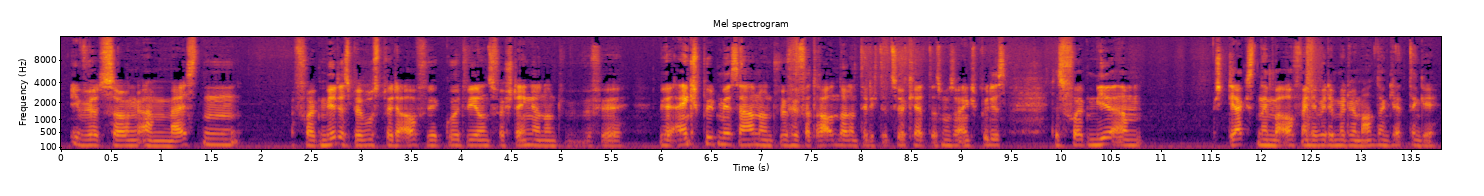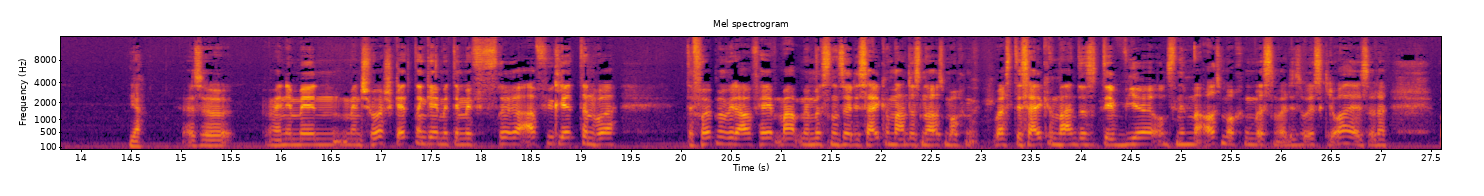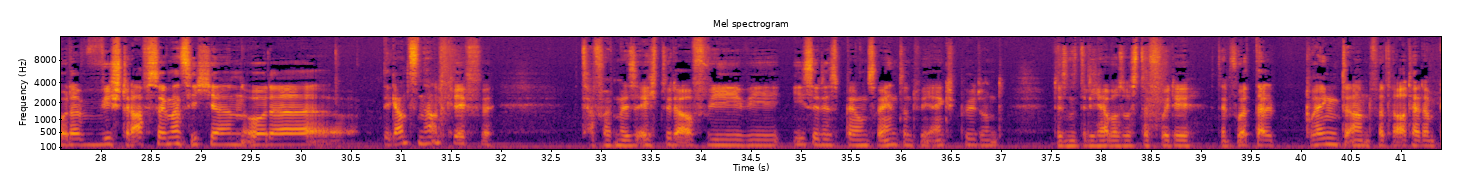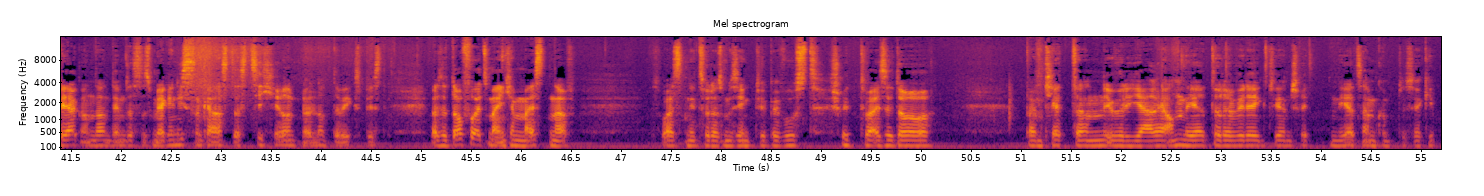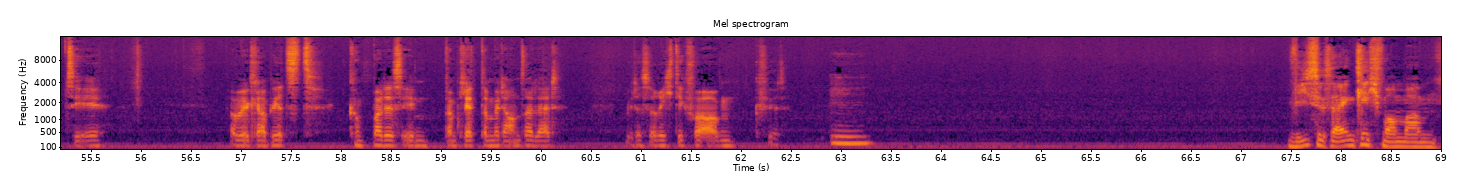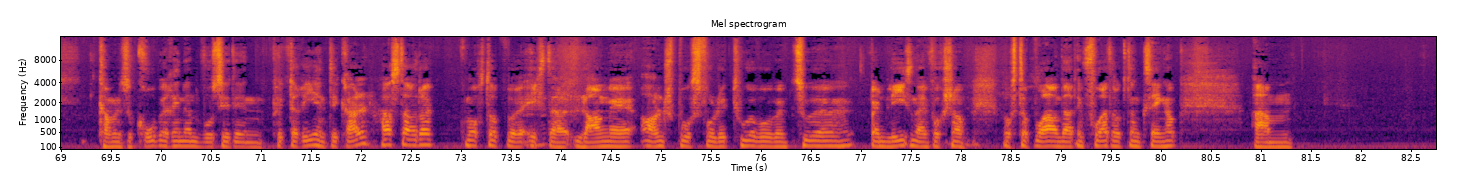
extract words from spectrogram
Ich würde sagen, am meisten fällt mir das bewusst wieder auf, wie gut wir uns verstehen und wie viel wie eingespielt wir sind und wie viel Vertrauen da natürlich dazugehört, dass man so eingespielt ist, das fällt mir am stärksten immer auf, wenn ich wieder mit einem anderen klettern gehe. Ja. Also, wenn ich mit meinem Schorsch klettern gehe, mit dem ich früher auch viel klettern war, da fällt mir wieder auf, hey, wir müssen uns ja die Seilkommandos noch ausmachen. Was die Seilkommandos, die wir uns nicht mehr ausmachen müssen, weil das alles klar ist. Oder, oder wie straff soll man sichern? Oder die ganzen Handgriffe da fällt mir das echt wieder auf, wie, wie easy das bei uns rennt und wie eingespielt. Und das ist natürlich auch was, was da voll die, den Vorteil bringt an Vertrautheit am Berg und an dem, dass du es mehr genießen kannst, dass du sicher und schnell unterwegs bist. Also da fällt es mir eigentlich am meisten auf. Es war jetzt nicht so, dass man es irgendwie bewusst schrittweise da beim Klettern über die Jahre annähert oder wieder irgendwie einen Schritt näher zusammenkommt. Das ergibt sich eh. Aber ich glaube, jetzt kommt man das eben beim Klettern mit anderen Leuten wieder so richtig vor Augen geführt. Mhm. Wie ist es eigentlich, wenn man, ich kann mich so grob erinnern, wo sie den Pöterie Integral hast oder gemacht habe, war echt eine lange, anspruchsvolle Tour, wo beim, Zu beim Lesen einfach schon was da war und auch den Vortrag dann gesehen habe. Ähm,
